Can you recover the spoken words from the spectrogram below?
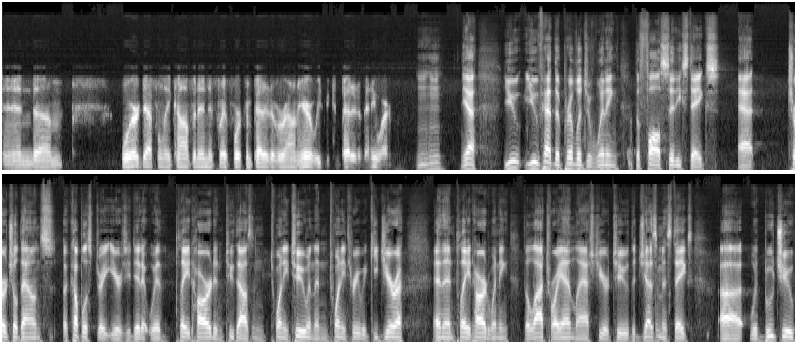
and um, we're definitely confident if if we're competitive around here, we'd be competitive anywhere. Mm-hmm. Yeah, you you've had the privilege of winning the Falls City Stakes at Churchill Downs a couple of straight years. You did it with played hard in 2022 and then 23 with Kijira, and then played hard winning the La Troienne last year too. The Jessamine Stakes uh, with Buchu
